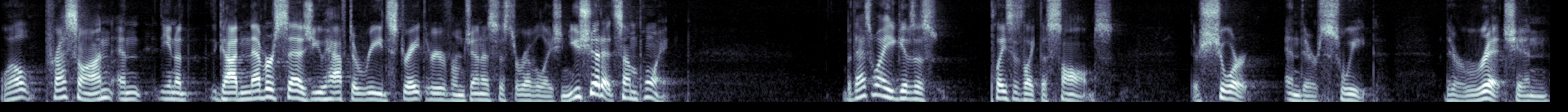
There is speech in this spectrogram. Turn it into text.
Well, press on, and you know, God never says you have to read straight through from Genesis to Revelation. You should at some point. But that's why He gives us places like the Psalms. They're short and they're sweet, they're rich in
